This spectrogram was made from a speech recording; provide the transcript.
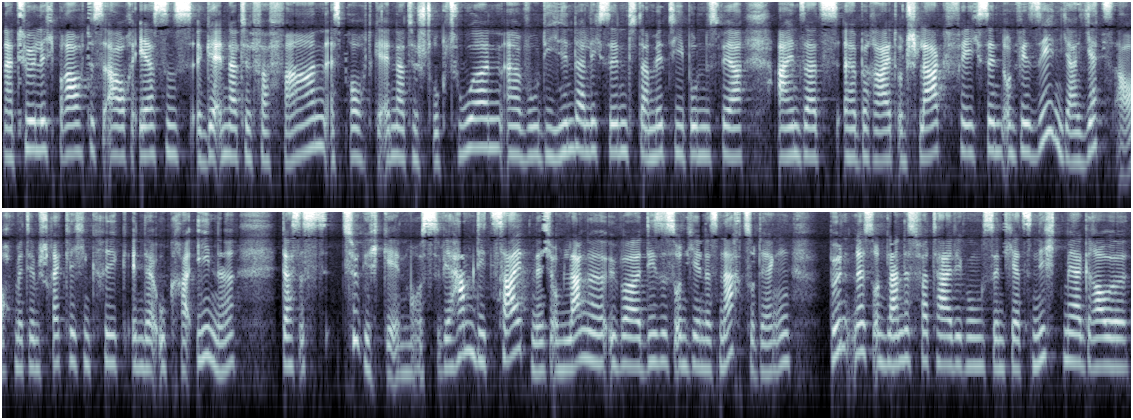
Natürlich braucht es auch erstens geänderte Verfahren, es braucht geänderte Strukturen, äh, wo die hinderlich sind, damit die Bundeswehr einsatzbereit und schlagfähig sind. Und wir sehen ja jetzt auch mit dem schrecklichen Krieg in der Ukraine, dass es zügig gehen muss. Wir haben die Zeit nicht, um lange über dieses und jenes nachzudenken. Bündnis und Landesverteidigung sind jetzt nicht mehr graue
